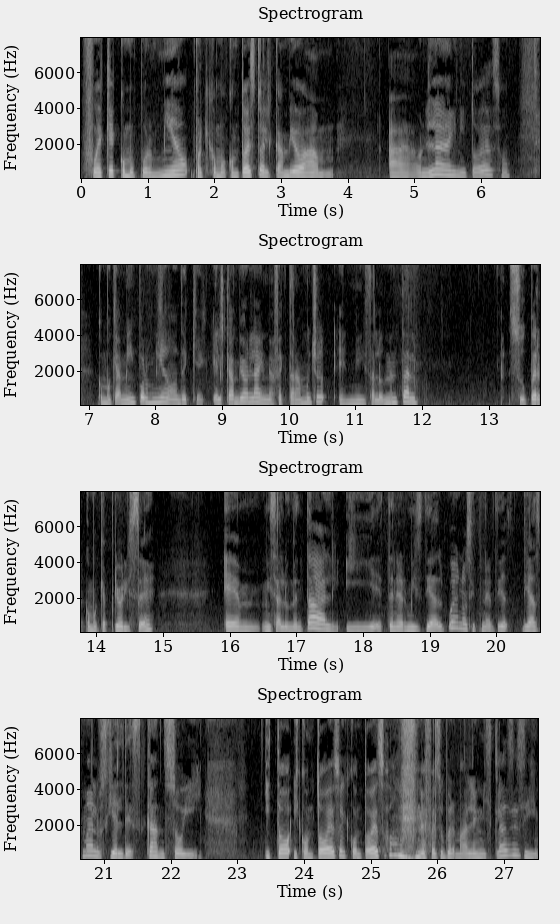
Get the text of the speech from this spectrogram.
fue que como por miedo, porque como con todo esto del cambio a, a online y todo eso, como que a mí por miedo de que el cambio online me afectara mucho en mi salud mental, súper como que prioricé eh, mi salud mental y tener mis días buenos y tener días, días malos y el descanso y y, todo, y con todo eso y con todo eso me fue súper mal en mis clases y,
